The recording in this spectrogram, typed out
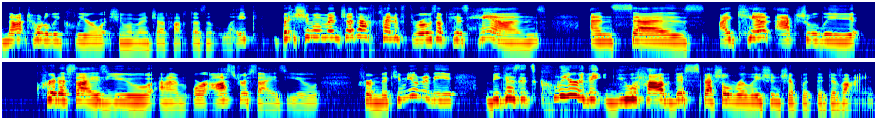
not totally clear what Shimon ben doesn't like. But Shimon ben kind of throws up his hands and says, I can't actually criticize you um, or ostracize you from the community because it's clear that you have this special relationship with the divine.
